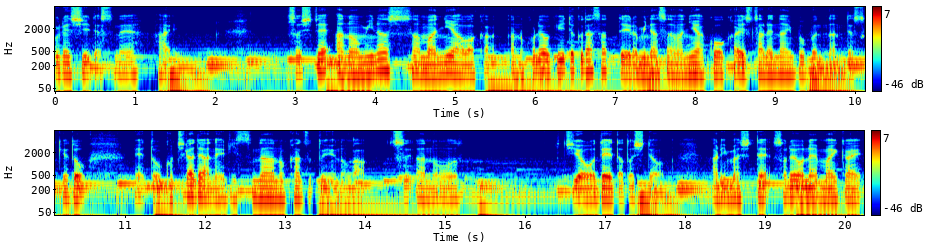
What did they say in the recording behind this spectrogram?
嬉しいですね。はい。そしてあの皆様にはわかあのこれを聞いてくださっている皆様には公開されない部分なんですけど、えーと、こちらではねリスナーの数というのがあの一応データとしてはありましてそれをね毎回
